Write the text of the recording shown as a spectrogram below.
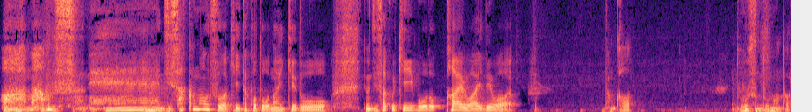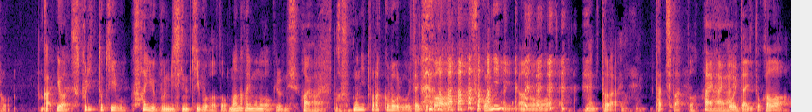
ああ、マウスね、うん自作マウスは聞いたことないけど、でも自作キーボード界隈では、なんか、どうすん、どうなんだろう。なんか、要はスプリットキーボード、左右分離式のキーボードだと真ん中に物が置けるんですよ。はいはい。なんかそこにトラックボールを置いたりとか、そこに、あの、何、トラ、タッチパッドはいはいはい。置いたりとかは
